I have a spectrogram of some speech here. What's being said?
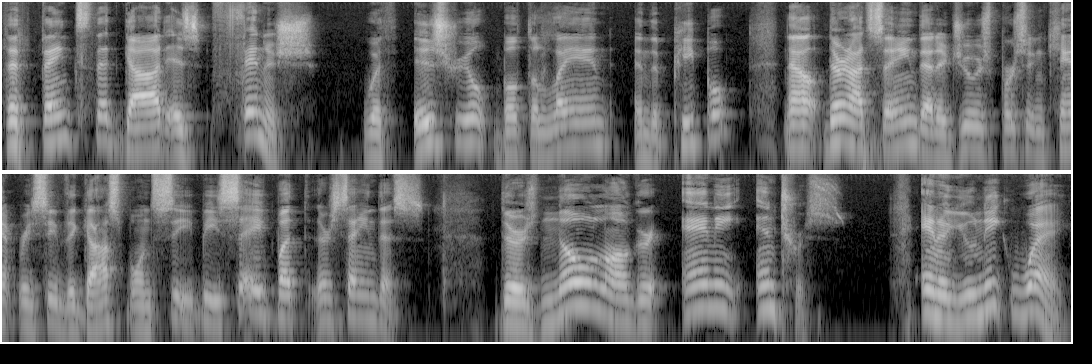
that thinks that God is finished with Israel, both the land and the people. Now, they're not saying that a Jewish person can't receive the gospel and see, be saved, but they're saying this there's no longer any interest in a unique way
